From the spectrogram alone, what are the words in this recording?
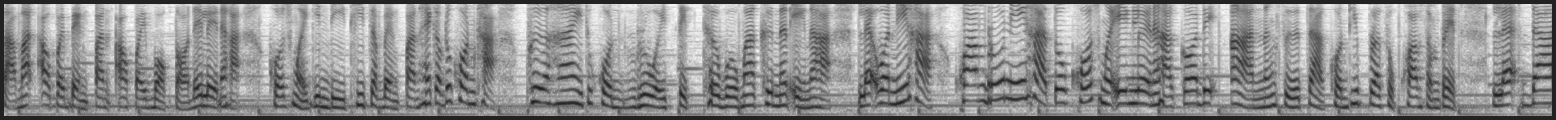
สามารถเอาไปแบ่งปันเอาไปบอกต่อได้เลยนะคะโค้ชหมวยยินดีที่จะแบ่งปันให้กับทุกคนค่ะ เพื่อให้ทุกคนรวยติดเทอร์โบมากขึ้นนั่นเองนะคะ และวันนี้ค่ะ ความรู้นี้ค่ะ ตัวโค้ชหมวยเองเลยนะคะ ก็ได้อ่านหนังสือจากคนที่ประสบความสำเร็จ และได้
